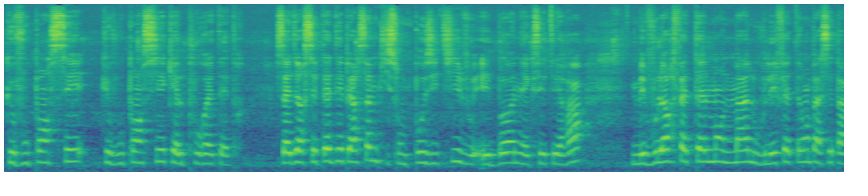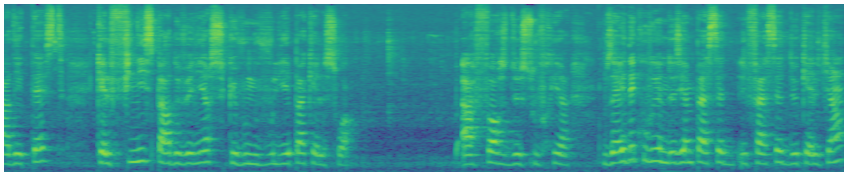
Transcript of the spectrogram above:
que vous pensez que vous pensiez qu'elles pourraient être. C'est-à-dire, c'est peut-être des personnes qui sont positives et bonnes, etc. Mais vous leur faites tellement de mal ou vous les faites tellement passer par des tests qu'elles finissent par devenir ce que vous ne vouliez pas qu'elles soient. à force de souffrir. Vous allez découvrir une deuxième facette, de quelqu'un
